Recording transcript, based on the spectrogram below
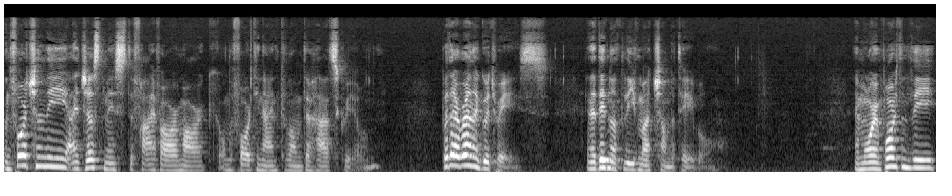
Unfortunately, I just missed the 5 hour mark on the 49 km Harzquerung. But I ran a good race, and I did not leave much on the table. And more importantly,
